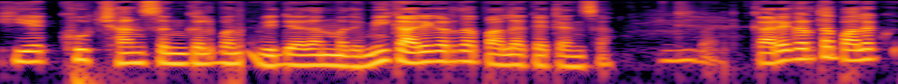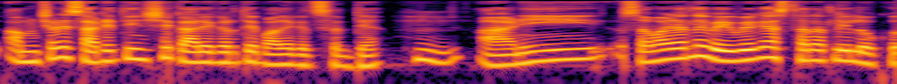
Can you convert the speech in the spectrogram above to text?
ही एक खूप छान संकल्पना विद्यादानमध्ये मी कार्यकर्ता पालक आहे त्यांचा. कार्यकर्ता पालक आमच्याकडे साडेतीनशे कार्यकर्ते पालक आहेत सध्या. आणि समाजातल्या वेगवेगळ्या स्तरातली लोक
